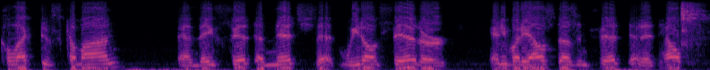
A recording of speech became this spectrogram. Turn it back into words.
collectives come on and they fit a niche that we don't fit or anybody else doesn't fit, and it helps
